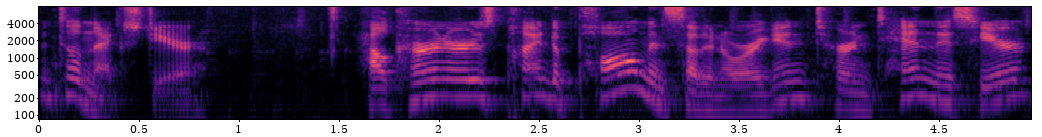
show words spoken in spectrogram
until next year. Hal Koerner's Pine to Palm in Southern Oregon turned 10 this year.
